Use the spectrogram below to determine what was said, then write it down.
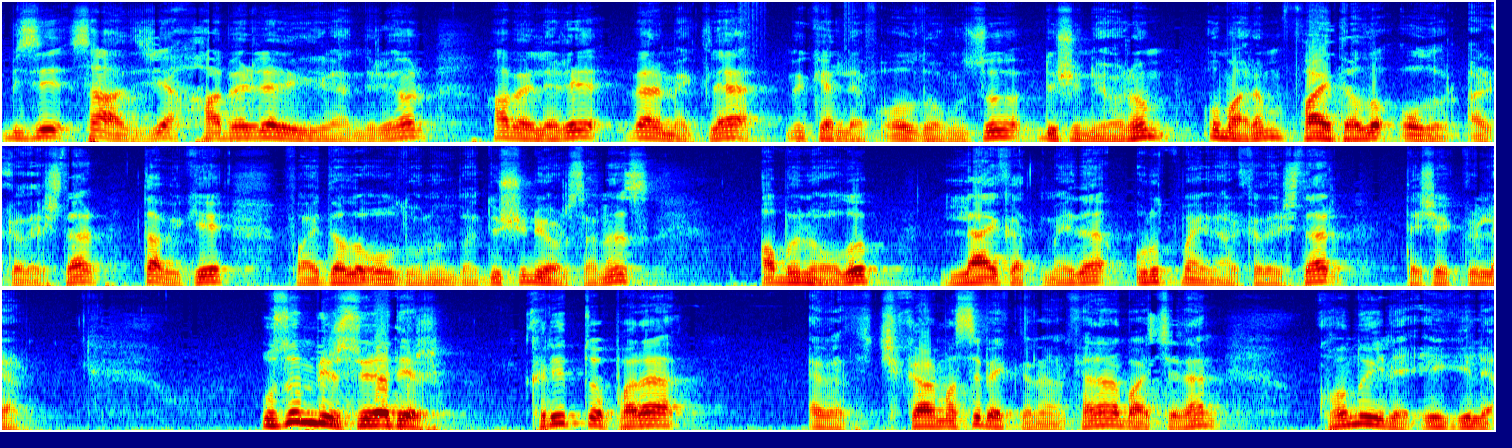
Bizi sadece haberler ilgilendiriyor. Haberleri vermekle mükellef olduğumuzu düşünüyorum. Umarım faydalı olur arkadaşlar. Tabii ki faydalı olduğunu da düşünüyorsanız abone olup like atmayı da unutmayın arkadaşlar. Teşekkürler. Uzun bir süredir kripto para evet çıkarması beklenen Fenerbahçe'den konuyla ilgili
